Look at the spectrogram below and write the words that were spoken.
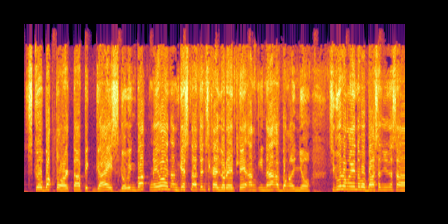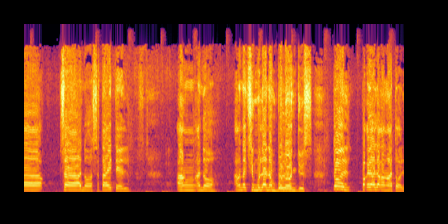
let's go back to our topic, guys. Going back ngayon, ang guest natin si Carlo Rente, ang inaabangan nyo. Siguro ngayon nababasa nyo na sa sa ano sa title ang ano ang nagsimula ng Bolon Juice. Tol, pakilala ka nga, Tol.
